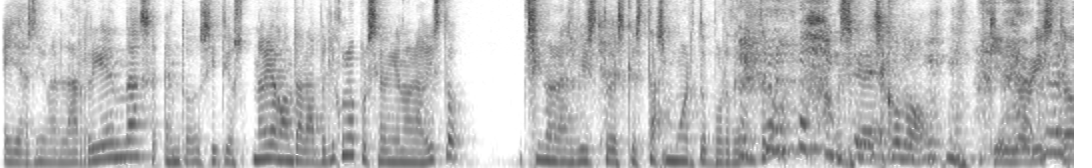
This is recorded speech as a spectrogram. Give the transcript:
Ellas llevan las riendas en todos sitios. No voy a contar la película por si alguien no la ha visto. Si no la has visto es que estás muerto por dentro. O sea, es como... ¿Quién no ha visto,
